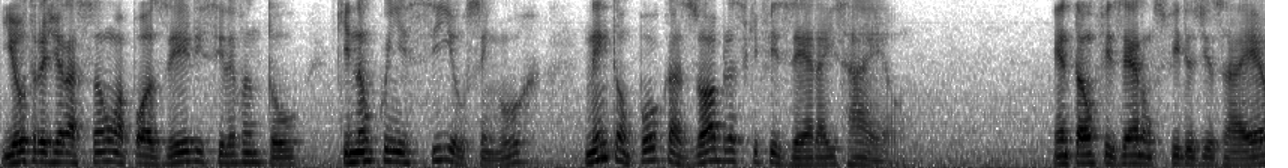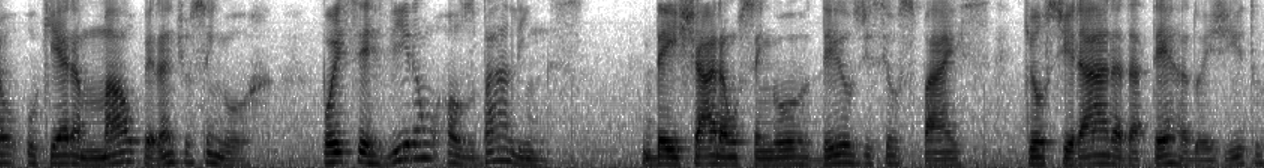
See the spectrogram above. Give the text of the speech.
E outra geração após ele se levantou, que não conhecia o Senhor, nem tampouco as obras que fizera a Israel. Então fizeram os filhos de Israel o que era mal perante o Senhor, pois serviram aos Baalins. Deixaram o Senhor, Deus de seus pais, que os tirara da terra do Egito,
